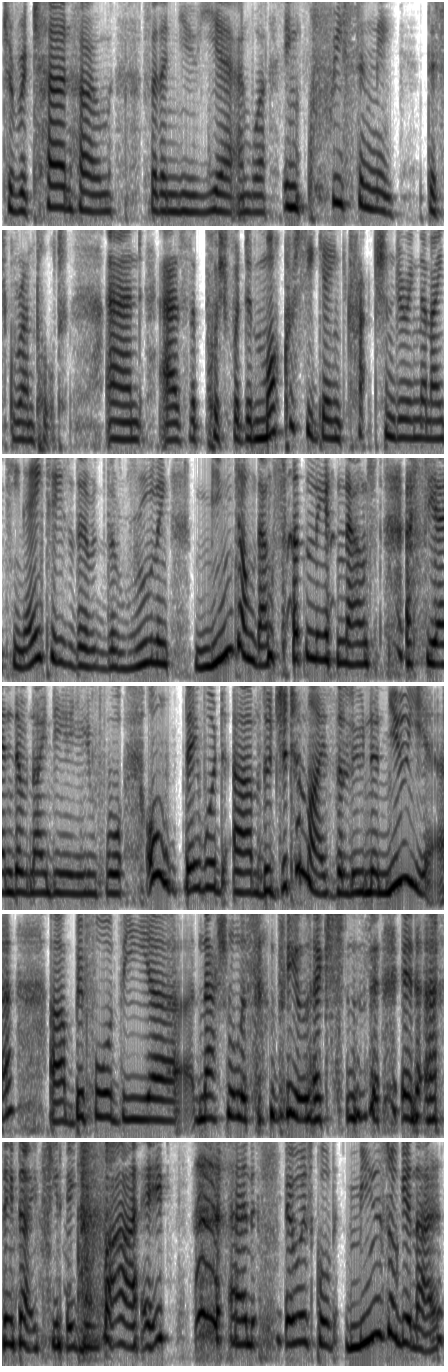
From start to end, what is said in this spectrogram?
to return home for the new year and were increasingly disgruntled. And as the push for democracy gained traction during the 1980s, the, the ruling Minjeongdang suddenly announced at the end of 1984, oh, they would um, legitimize the Lunar New Year uh, before the uh, National Assembly elections in early 1985. and it was called Minsogenal,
